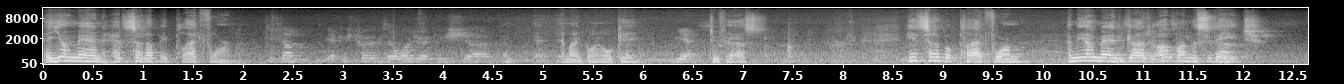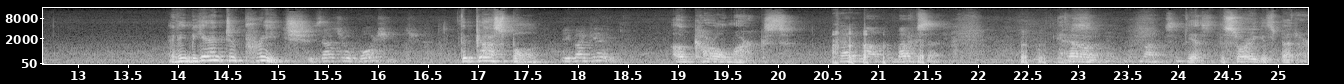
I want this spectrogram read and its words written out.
a young man had set up a platform. I tam jakiś człowiek założył jakiś e, Am I going okay? jest. Too fast? he had set up a platform, and the young man got up on the stage and he began to preach I zaczął głosić the gospel of Karl Marx. Karla Marksa. Karol Marksa. Yes, the story gets better.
